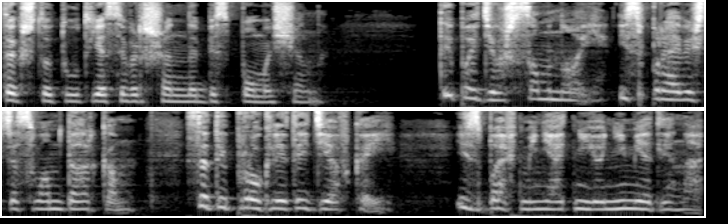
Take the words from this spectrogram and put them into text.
Так что тут я совершенно беспомощен. «Ты пойдешь со мной и справишься с Вамдарком, с этой проклятой девкой. Избавь меня от нее немедленно.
